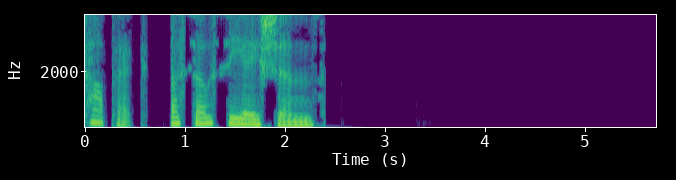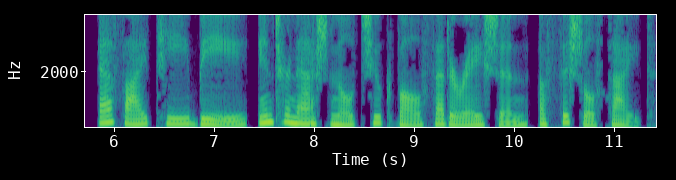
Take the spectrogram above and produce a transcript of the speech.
Topic. Associations FITB, International Tchoukball Federation, official site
